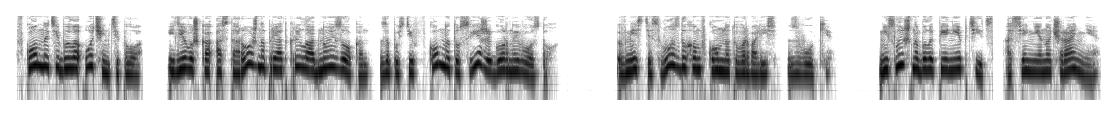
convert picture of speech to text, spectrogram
В комнате было очень тепло, и девушка осторожно приоткрыла одно из окон, запустив в комнату свежий горный воздух. Вместе с воздухом в комнату ворвались звуки. Не слышно было пение птиц, осенняя ночь ранняя,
